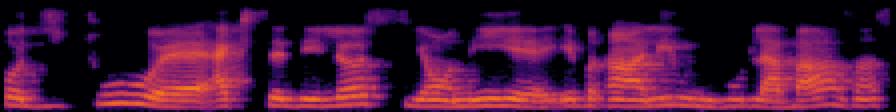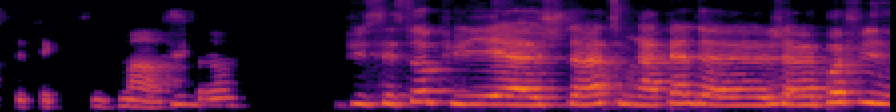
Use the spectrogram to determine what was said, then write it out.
pas du tout euh, accéder là si on est euh, ébranlé au niveau de la base. Hein, c'est effectivement ça. Puis c'est ça, puis euh, justement, tu me rappelles de j'avais pas fini,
